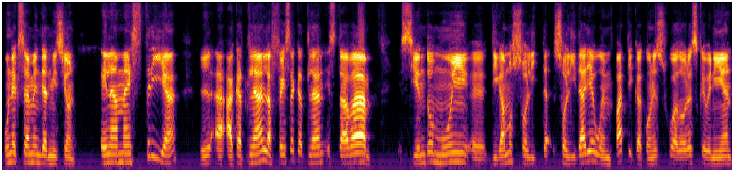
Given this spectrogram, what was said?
un examen de admisión en la maestría, Acatlán, la FES Acatlán estaba siendo muy, eh, digamos, solidaria o empática con esos jugadores que venían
